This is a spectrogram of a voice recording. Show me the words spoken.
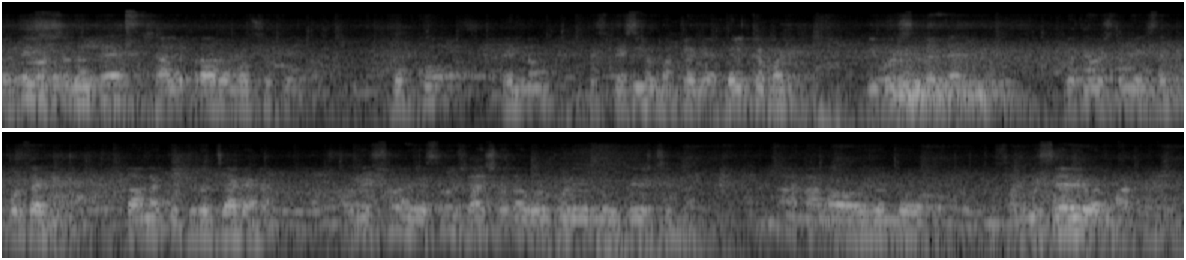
ಪ್ರತಿ ವರ್ಷದಂತೆ ಶಾಲೆ ಪ್ರಾರಂಭೋತ್ಸವಕ್ಕೆ ಬುಕ್ಕು, ಪೆನ್ನು ಸ್ಪೆಷಲ್ ಮಕ್ಕಳಿಗೆ ವೆಲ್ಕಮ್ ಮಾಡಿ ಈ ವರ್ಷದಲ್ಲೇ ಪ್ರತಿ ವರ್ಷದಲ್ಲಿ ಈ ಸರ್ತಿ ಕೊಡ್ತಾ ಇದ್ದೀವಿ ದಾನ ಕೊಟ್ಟಿರೋ ಜಾಗನ. ಅವ್ರ ಹೆಸರು ಹೆಸರು ಶಾಶ್ವತ ಉಳ್ಕೊಳ್ಳಿ ಅನ್ನೋ ಉದ್ದೇಶದಿಂದ ನಾನು ಇದೊಂದು ಸಣ್ಣ ಸೇವೆಯನ್ನು ಮಾಡ್ತಾ ಇದ್ದೀನಿ.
